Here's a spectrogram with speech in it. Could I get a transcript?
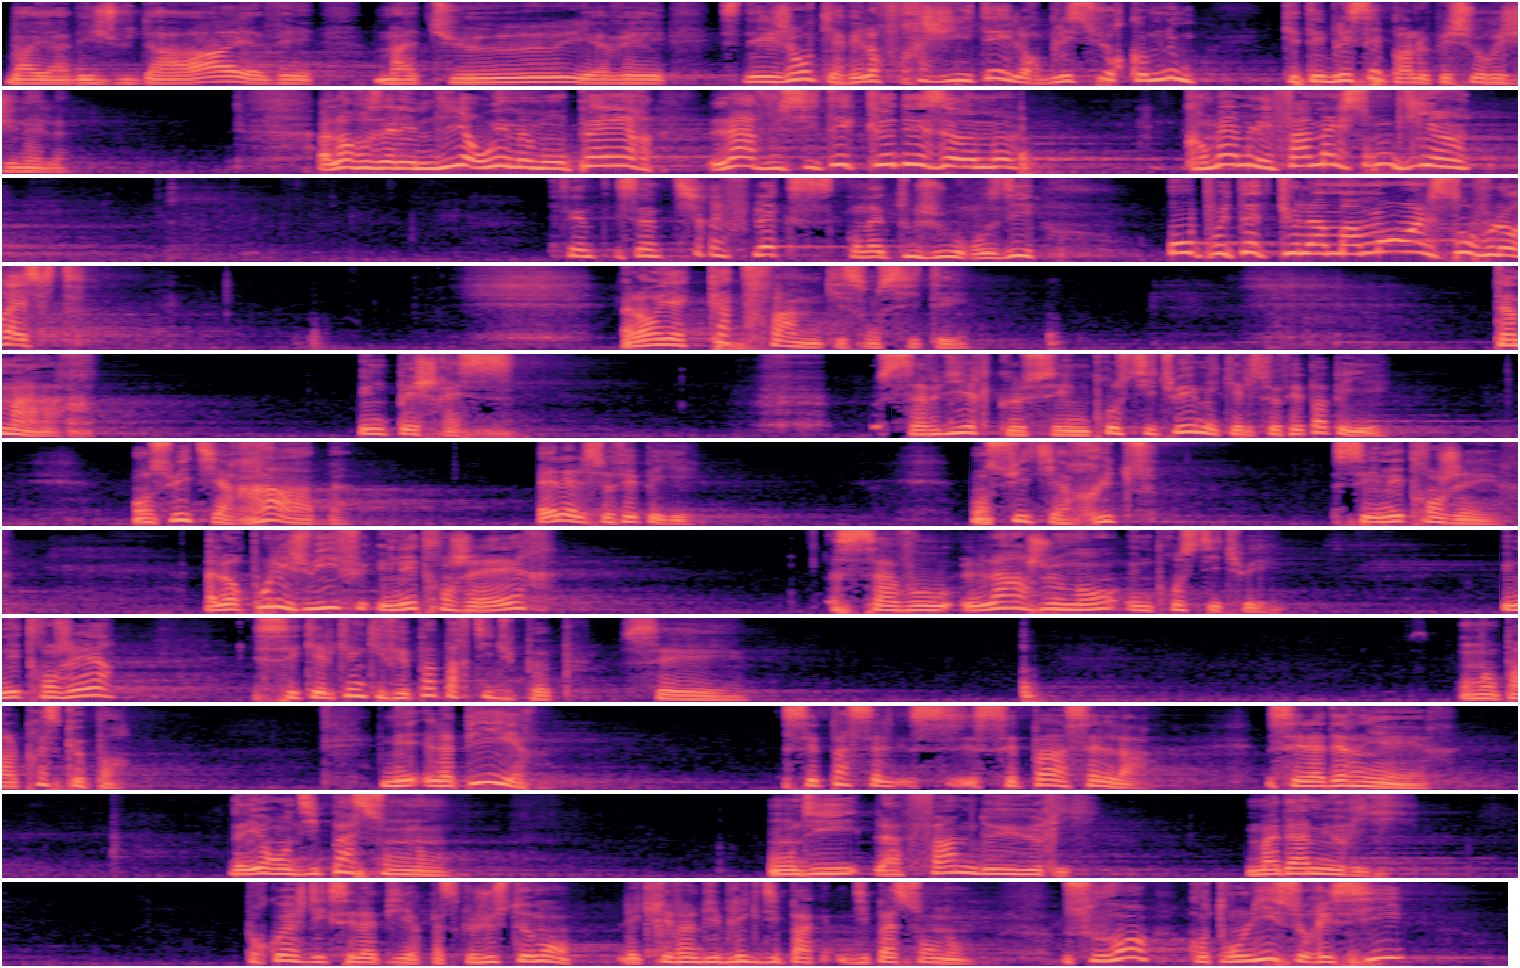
Bah, il y avait Judas, il y avait Matthieu, il y avait. C'est des gens qui avaient leur fragilité, leurs blessures comme nous, qui étaient blessés par le péché originel. Alors vous allez me dire, oui, mais mon père, là, vous citez que des hommes. Quand même, les femmes, elles sont bien. C'est un, un petit réflexe qu'on a toujours. On se dit, oh, peut-être que la maman, elle sauve le reste. Alors il y a quatre femmes qui sont citées. Tamar, une pécheresse. Ça veut dire que c'est une prostituée mais qu'elle ne se fait pas payer. Ensuite, il y a Rahab. Elle, elle se fait payer. Ensuite, il y a Ruth. C'est une étrangère. Alors pour les juifs, une étrangère, ça vaut largement une prostituée. Une étrangère, c'est quelqu'un qui ne fait pas partie du peuple. C'est. On n'en parle presque pas. Mais la pire, c'est pas celle, pas celle-là. C'est la dernière. D'ailleurs, on ne dit pas son nom. On dit la femme de Uri, Madame Uri. Pourquoi je dis que c'est la pire? Parce que justement, l'écrivain biblique ne dit pas, son nom. Souvent, quand on lit ce récit,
